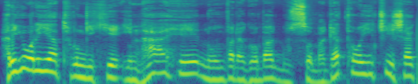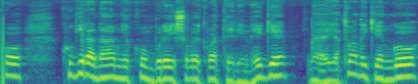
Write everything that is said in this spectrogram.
hariyo wari yaturungikiye intahe numva nagomba gusoma gatoya ncisha ko kugira namwe kumbure ishobora kubatera intege. Yatwandikiye ngo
